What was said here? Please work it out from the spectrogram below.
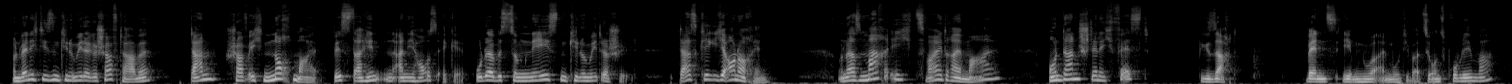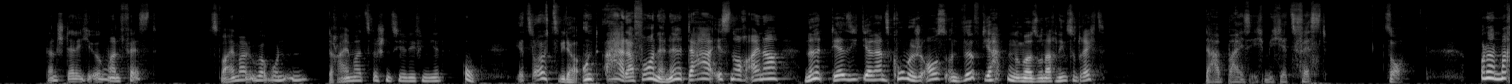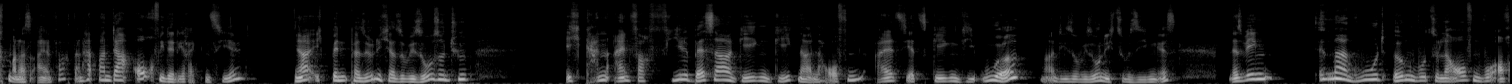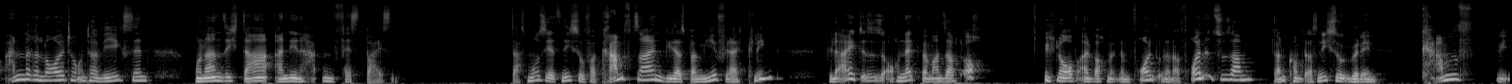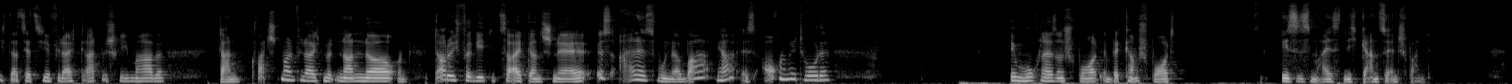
Und wenn ich diesen Kilometer geschafft habe, dann schaffe ich nochmal bis da hinten an die Hausecke oder bis zum nächsten Kilometerschild. Das kriege ich auch noch hin. Und das mache ich zwei, dreimal und dann stelle ich fest, wie gesagt, wenn es eben nur ein Motivationsproblem war, dann stelle ich irgendwann fest, zweimal überwunden, dreimal Zwischenziel definiert. Oh, jetzt läuft's wieder. Und ah, da vorne, ne, da ist noch einer, ne, der sieht ja ganz komisch aus und wirft die Hacken immer so nach links und rechts. Da beiße ich mich jetzt fest. So. Und dann macht man das einfach, dann hat man da auch wieder direkt ein Ziel. Ja, ich bin persönlich ja sowieso so ein Typ, ich kann einfach viel besser gegen Gegner laufen als jetzt gegen die Uhr, die sowieso nicht zu besiegen ist. Deswegen immer gut, irgendwo zu laufen, wo auch andere Leute unterwegs sind und dann sich da an den Hacken festbeißen. Das muss jetzt nicht so verkrampft sein, wie das bei mir vielleicht klingt. Vielleicht ist es auch nett, wenn man sagt, ach, ich laufe einfach mit einem Freund oder einer Freundin zusammen. Dann kommt das nicht so über den Kampf, wie ich das jetzt hier vielleicht gerade beschrieben habe. Dann quatscht man vielleicht miteinander und dadurch vergeht die Zeit ganz schnell. Ist alles wunderbar, ja, ist auch eine Methode. Im Hochleistungssport, im Wettkampfsport ist es meist nicht ganz so entspannt.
